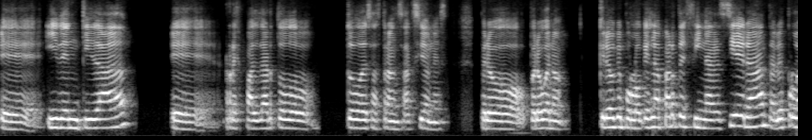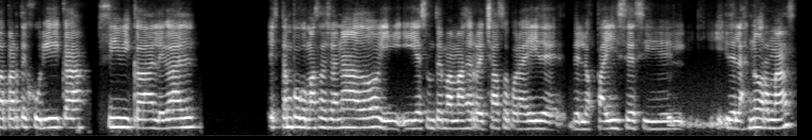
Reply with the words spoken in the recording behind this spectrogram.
eh, identidad eh, respaldar todo, todas esas transacciones. Pero, pero bueno, creo que por lo que es la parte financiera, tal vez por la parte jurídica, cívica, legal, está un poco más allanado y, es un tema más de rechazo por ahí de, los países y, de las normas,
